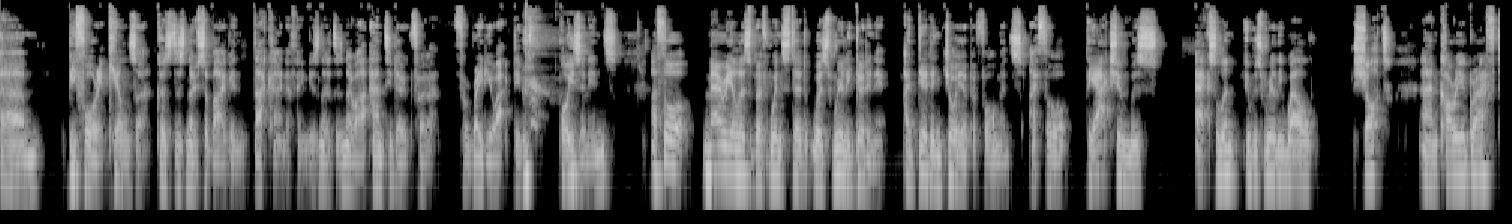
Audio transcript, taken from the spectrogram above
um, before it kills her, because there's no surviving that kind of thing, isn't there? There's no antidote for, for radioactive poisonings. I thought Mary Elizabeth Winstead was really good in it. I did enjoy her performance. I thought the action was excellent. It was really well shot and choreographed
